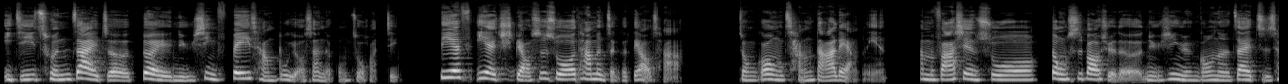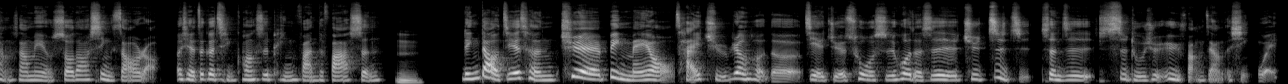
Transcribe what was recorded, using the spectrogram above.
以及存在着对女性非常不友善的工作环境。DFEH 表示说，他们整个调查总共长达两年，他们发现说，动视暴雪的女性员工呢，在职场上面有受到性骚扰，而且这个情况是频繁的发生。嗯领导阶层却并没有采取任何的解决措施，或者是去制止，甚至试图去预防这样的行为。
